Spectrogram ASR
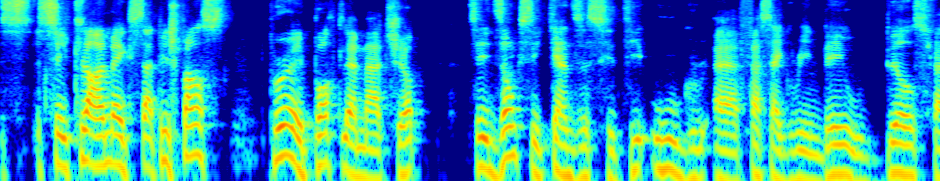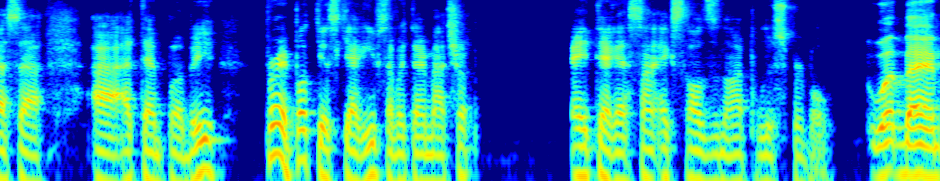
c'est clairement ça. Puis je pense, peu importe le match-up, disons que c'est Kansas City ou euh, face à Green Bay ou Bills face à, à, Tampa Bay, peu importe ce qui arrive, ça va être un match-up intéressant, extraordinaire pour le Super Bowl. Ouais, ben,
